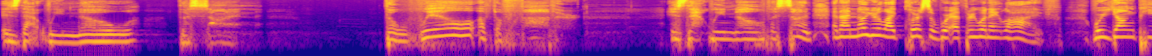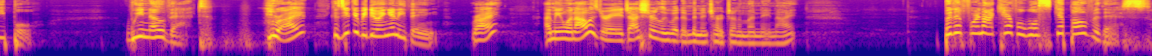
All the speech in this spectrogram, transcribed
is that we know the Son. The will of the Father is that we know the Son. And I know you're like, Clarissa, we're at 318 Live. We're young people. We know that, right? Because you could be doing anything, right? I mean, when I was your age, I surely wouldn't have been in church on a Monday night. But if we're not careful, we'll skip over this.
